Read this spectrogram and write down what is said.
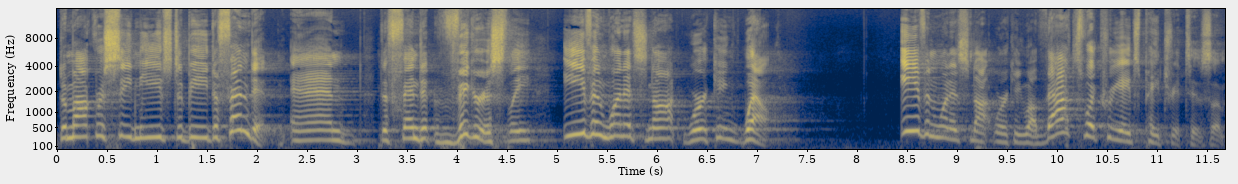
Democracy needs to be defended and defended vigorously, even when it's not working well. Even when it's not working well. That's what creates patriotism.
